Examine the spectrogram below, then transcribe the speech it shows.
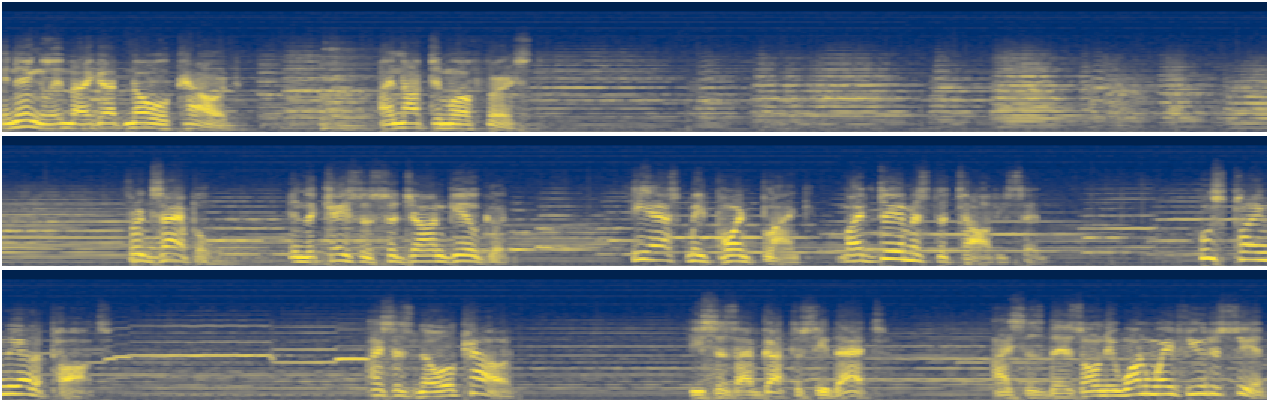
In England, I got Noel Coward. I knocked him off first. For example, in the case of Sir John Gielgud, he asked me point blank, my dear Mr. Todd, he said, who's playing the other parts? I says, Noel Coward. He says, I've got to see that. I says, there's only one way for you to see it.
